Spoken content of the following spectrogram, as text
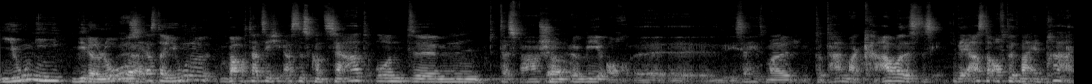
Juni wieder los. Ja. 1. Juni war auch tatsächlich erstes Konzert und ähm, das war schon Ja. irgendwie auch, äh, äh, ich sag jetzt mal, total makaber. Das, das, der erste Auftritt war in Prag.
